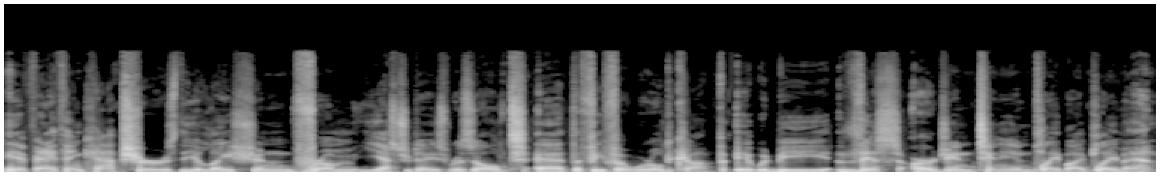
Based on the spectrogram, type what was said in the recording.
If anything captures the elation from yesterday's result at the FIFA World Cup, it would be this Argentinian play by play man.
